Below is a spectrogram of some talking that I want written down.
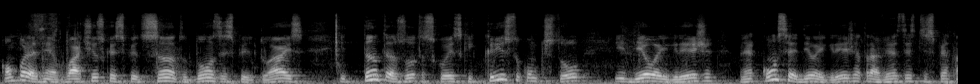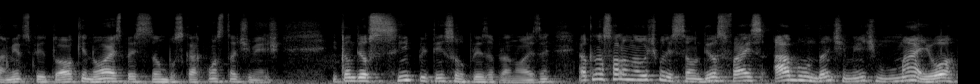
Como, por exemplo, batismo com o Espírito Santo, dons espirituais e tantas outras coisas que Cristo conquistou e deu à igreja, né, concedeu à igreja através desse despertamento espiritual que nós precisamos buscar constantemente. Então Deus sempre tem surpresa para nós, né? É o que nós falamos na última lição. Deus faz abundantemente maior,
